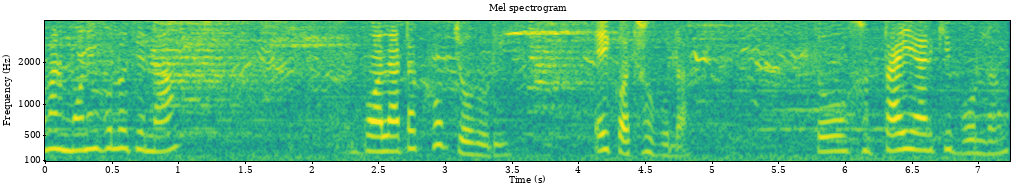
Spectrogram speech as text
আমার মনে হলো যে না, বলাটা খুব জরুরি, এই কথাগুলো। তো তাই আর কি বললাম।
